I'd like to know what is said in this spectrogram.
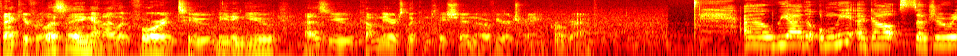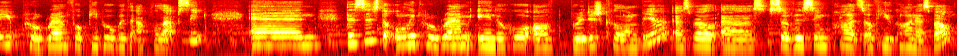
Thank you for listening and I look forward to meeting you as you come near to the completion of your training program. Uh, we are the only adult surgery program for people with epilepsy and this is the only program in the whole of British Columbia as well as servicing parts of Yukon as well.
